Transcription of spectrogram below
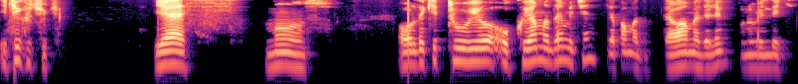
İki küçük. Yes. Moose. Oradaki to'yu okuyamadığım için yapamadım. Devam edelim. Bunu bildik.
